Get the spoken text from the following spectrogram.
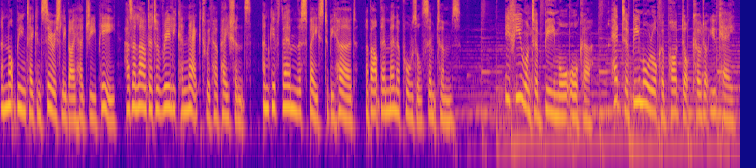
and not being taken seriously by her GP has allowed her to really connect with her patients and give them the space to be heard about their menopausal symptoms. If you want to be more Orca, head to bemoreorcapod.co.uk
